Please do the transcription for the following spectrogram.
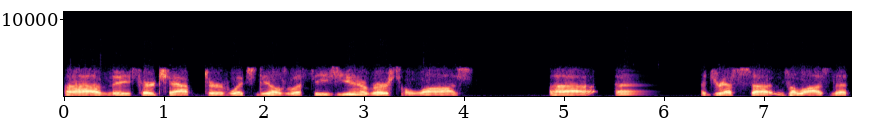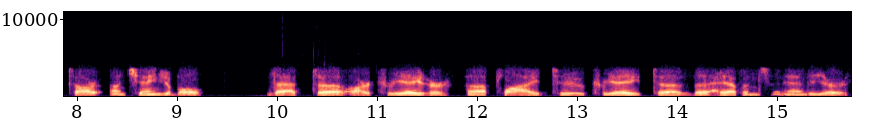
Uh, the third chapter, which deals with these universal laws, uh, uh address uh, the laws that are unchangeable that uh, our Creator applied to create the heavens and the earth.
